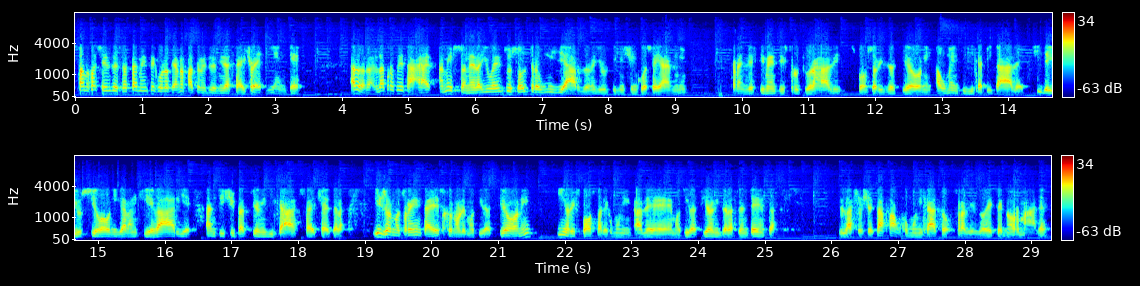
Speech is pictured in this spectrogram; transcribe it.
stanno facendo esattamente quello che hanno fatto nel 2006, cioè niente. Allora, la proprietà ha- messo nella Juventus oltre un miliardo negli ultimi 5-6 anni, tra investimenti strutturali, sponsorizzazioni, aumenti di capitale, fideiussioni, garanzie varie, anticipazioni di cassa, eccetera. Il giorno 30 escono le motivazioni, in risposta alle, comuni- alle motivazioni della sentenza la società fa un comunicato, fra virgolette, normale,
